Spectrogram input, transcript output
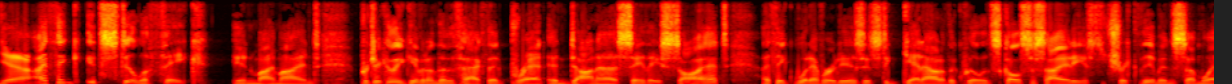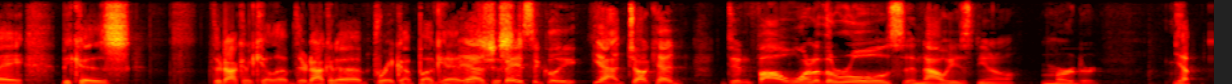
Yeah, I think it's still a fake in my mind, particularly given the fact that Brett and Donna say they saw it. I think whatever it is, it's to get out of the Quill and Skull Society, it's to trick them in some way because they're not going to kill him. They're not going to break up Bughead. Yeah, it's it's just basically yeah. Jughead didn't follow one of the rules, and now he's you know murdered. Yep.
